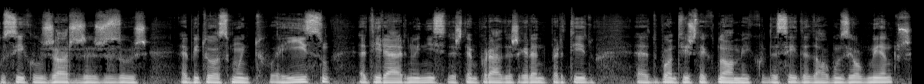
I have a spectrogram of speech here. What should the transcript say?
o ciclo Jorge Jesus, habituou-se muito a isso, a tirar no início das temporadas grande partido uh, do ponto de vista económico da saída de alguns elementos,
